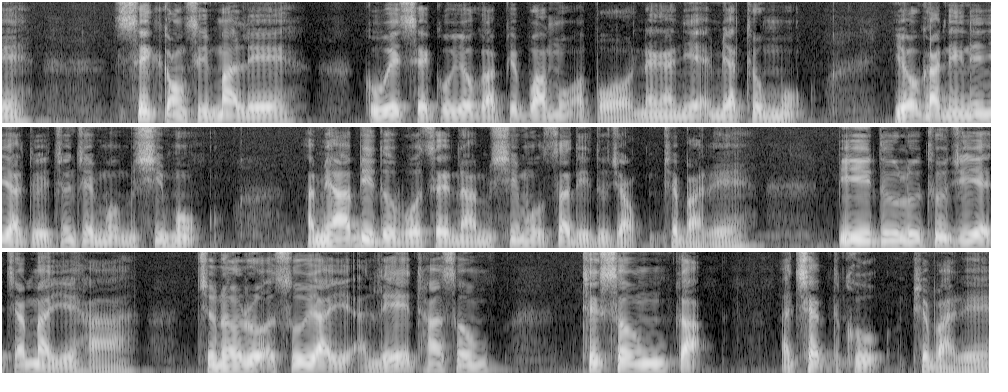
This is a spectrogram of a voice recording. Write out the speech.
ယ် စိတ်ကောင်းစီမှလည်းကိုဗစ်19ရောဂါဖြစ်ပွားမှုအပေါ်နိုင်ငံရဲ့အမျက်ထုတ်မှုယောဂနေနေရတွေကျွမ်းကျင်မှုမရှိမှုအများပြည်သူဘောစေနာမရှိမှုစသည်တို့ကြောင့်ဖြစ်ပါတယ်ပြည်သူလူထုကြီးရဲ့ချမ်းသာရေးဟာကျွန်တော်တို့အစိုးရရဲ့အလေးအထားဆုံးထိတ်ဆုံးကအချက်တစ်ခုဖြစ်ပါတယ်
